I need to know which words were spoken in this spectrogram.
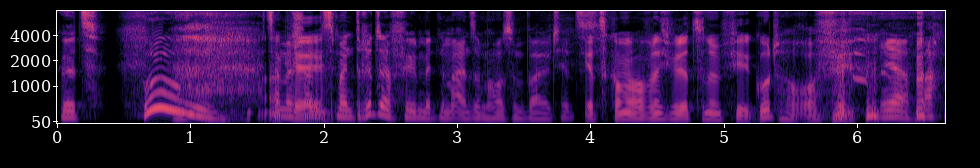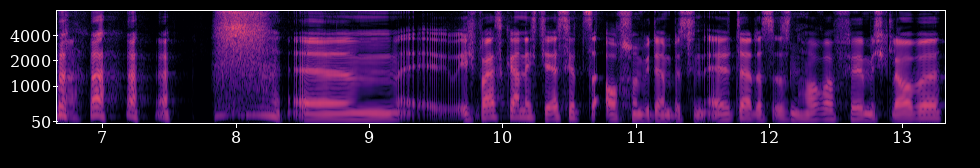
Gut. Jetzt haben wir Okay. schon, das ist mein dritter Film mit einem einsamen Haus im Wald jetzt. Jetzt kommen wir hoffentlich wieder zu einem Feel-Good-Horrorfilm. Ja, mach mal. ähm, ich weiß gar nicht, der ist jetzt auch schon wieder ein bisschen älter. Das ist ein Horrorfilm. Ich glaube,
